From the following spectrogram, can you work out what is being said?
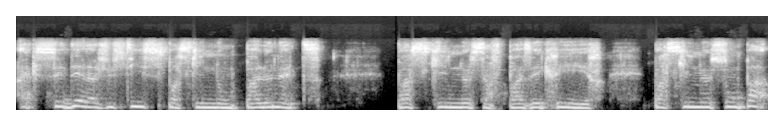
accéder à la justice parce qu'ils n'ont pas le net, parce qu'ils ne savent pas écrire, parce qu'ils ne sont pas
